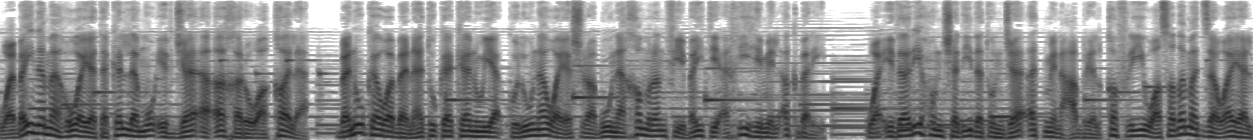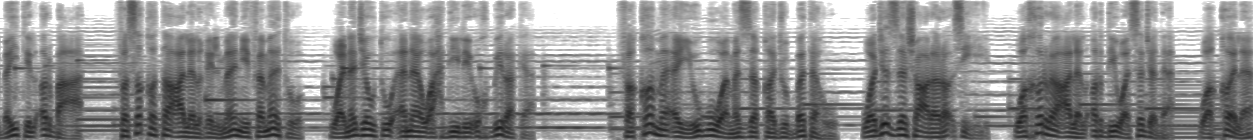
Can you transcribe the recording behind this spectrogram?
وبينما هو يتكلم إذ جاء آخر وقال بنوك وبناتك كانوا يأكلون ويشربون خمرا في بيت أخيهم الأكبر. وإذا ريح شديدة جاءت من عبر القفر وصدمت زوايا البيت الأربعة فسقط على الغلمان فماتوا ونجوت أنا وحدي لأخبرك. فقام أيوب ومزق جبته. وجز شعر رأسه وخر على الأرض وسجد وقال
